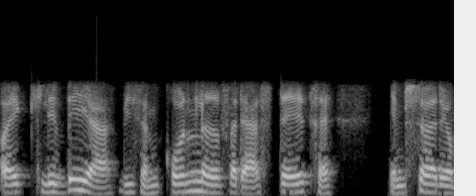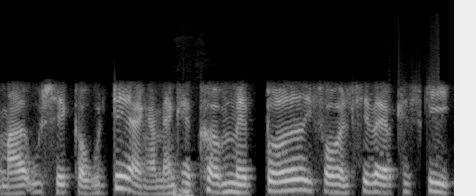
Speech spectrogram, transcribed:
og ikke leverer ligesom grundlaget for deres data, jamen så er det jo meget usikre vurderinger, man kan komme med, både i forhold til, hvad der kan ske i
